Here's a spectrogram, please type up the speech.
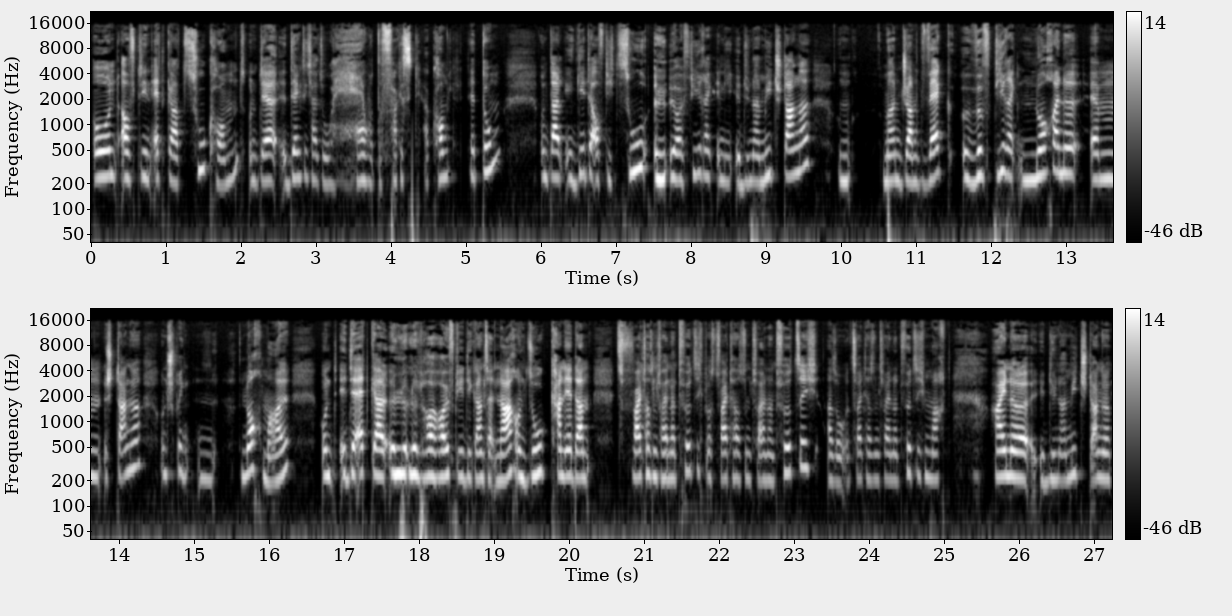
und auf den Edgar zukommt und der denkt sich halt so, hä, what the fuck ist der komplett dumm? Und dann geht er auf dich zu, läuft direkt in die Dynamitstange man jumpt weg, wirft direkt noch eine ähm, Stange und springt nochmal. Und der Edgar läuft ihr die ganze Zeit nach. Und so kann er dann 2240 plus 2240, also 2240 macht eine Dynamitstange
